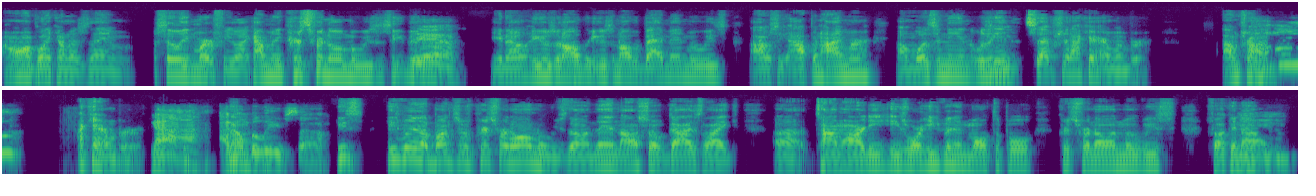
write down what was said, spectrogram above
I want to blank on his name. Cillian Murphy. Like how many Christopher Nolan movies has he been? Yeah. You know, he was in all the he was in all the Batman movies. Obviously, Oppenheimer. Um, wasn't he in? Was he in mm-hmm. Inception? I can't remember. I'm trying. Uh, I can't remember. Nah, I don't believe so. He's he's been in a bunch of Christopher Nolan movies though, and then also guys like uh Tom Hardy. He's where he's been in multiple Christopher Nolan movies. Fucking um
